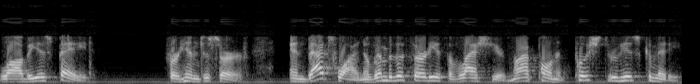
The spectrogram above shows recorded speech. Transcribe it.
Lobbyists paid for him to serve. And that's why November the 30th of last year, my opponent pushed through his committee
